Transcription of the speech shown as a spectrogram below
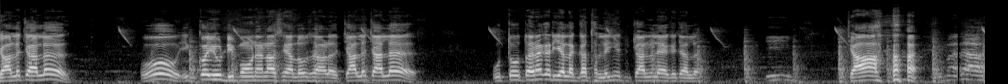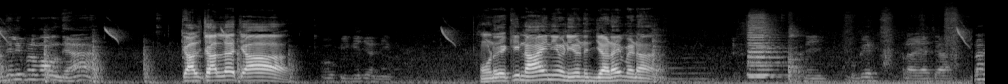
ਚੱਲ ਚੱਲ। ਓ ਇੱਕੋ ਹੀ ਹੁੱਡੀ ਪਾਉਣ ਵਾਲਾ ਸਿਆਲੋ ਸਾਲ। ਚੱਲ ਚੱਲ। ਉੱਤੋਂ ਤਾਂ ਨਾ ਕਰੀਆ ਲੱਗਾ ਥੱਲੇ ਹੀ ਆ, ਤੂੰ ਚੱਲ ਲੈ ਕੇ ਚੱਲ। ਕੀ? ਚਾਹ। ਮੈਂ ਤਾਂ ਆਪਦੇ ਲਈ ਬਣਵਾਉਂਦਿਆ ਚੱਲ ਚੱਲ ਚਾਹ। ਉਹ ਪੀ ਕੇ ਜਾਂਦੇ ਹੁਣ ਵੇਖੀ ਨਾ ਹੀ ਨਹੀਂ ਹੋਣੀ ਹੁਣ ਜਾਣਾ ਹੀ ਪੈਣਾ। ਨਹੀਂ ਓਕੇ ਕਰਾਇਆ ਚਾ ਨਾ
